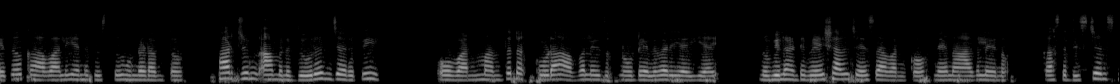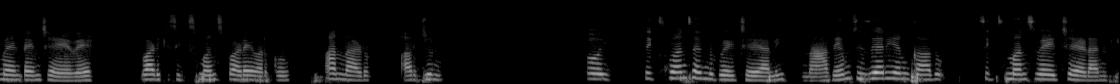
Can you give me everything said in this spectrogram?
ఏదో కావాలి అనిపిస్తూ ఉండడంతో అర్జున్ ఆమెను దూరం జరిపి ఓ వన్ మంత్ కూడా అవ్వలేదు నువ్వు డెలివరీ అయ్యాయి. నువ్విలాంటి వేషాలు చేసావనుకో నేను ఆగలేను. కాస్త డిస్టెన్స్ మెయింటైన్ చేయవే వాడికి సిక్స్ మంత్స్ పడే వరకు అన్నాడు అర్జున్. ఓయ్ సిక్స్ మంత్స్ ఎందుకు వెయిట్ చేయాలి? నాదేం సిజేరియన్ కాదు సిక్స్ మంత్స్ వెయిట్ చేయడానికి.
